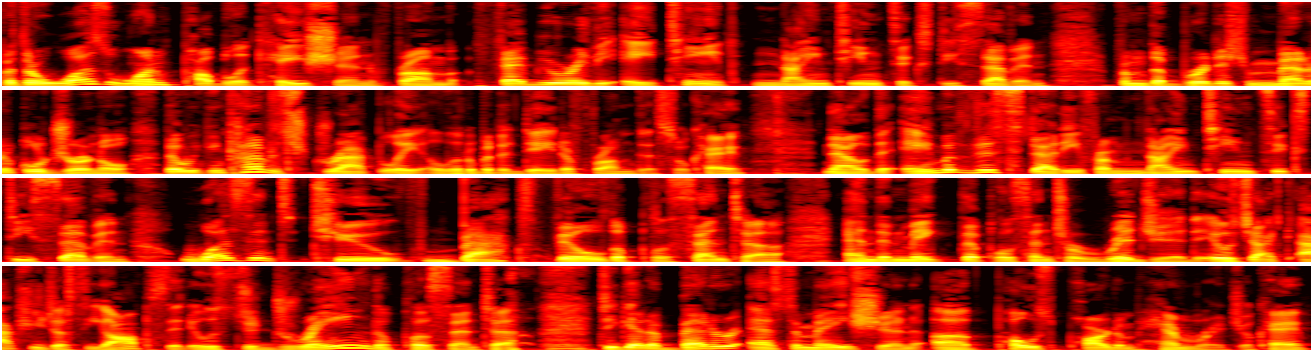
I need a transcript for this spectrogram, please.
But there was one publication from February the 18th, 1967 from the British Medical Journal that we can kind of extrapolate a little bit of data from this, okay? Now, the aim of this study from 1967 wasn't backfill the placenta and then make the placenta rigid. It was actually just the opposite. It was to drain the placenta to get a better estimation of postpartum hemorrhage. Okay.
